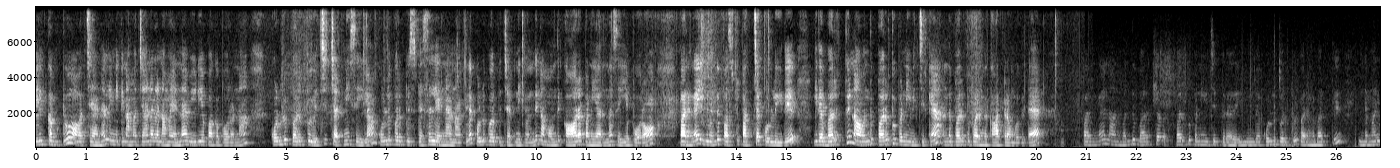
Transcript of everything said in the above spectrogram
வெல்கம் டு அவர் சேனல் இன்றைக்கி நம்ம சேனலில் நம்ம என்ன வீடியோ பார்க்க போகிறோன்னா கொள்ளு பருப்பு வச்சு சட்னி செய்யலாம். கொள்ளு பருப்பு ஸ்பெஷல் என்னன்னாக்கில் கொள்ளு பருப்பு சட்னிக்கு வந்து நம்ம வந்து கார பணியாரம் தான் செய்ய போகிறோம் பாருங்கள் இது வந்து ஃபஸ்ட்டு பச்சை கொள்ளு இது. இதை வறுத்து நான் வந்து பருப்பு பண்ணி வச்சுருக்கேன். அந்த பருப்பு பாருங்கள் காட்டுறேன் உங்ககிட்ட. பாருங்கள் நான் வந்து வறுத்த பருப்பு பண்ணி வச்சுருக்கிற இந்த கொள்ளு பருப்பு பாருங்கள் வறுத்து இந்த மாதிரி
